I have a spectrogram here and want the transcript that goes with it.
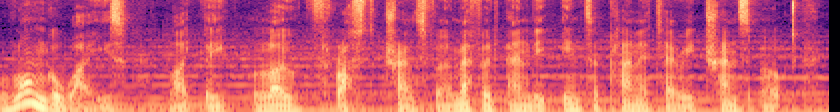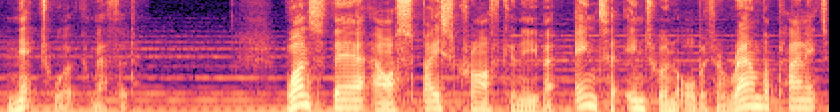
longer ways like the low thrust transfer method and the interplanetary transport network method. Once there, our spacecraft can either enter into an orbit around the planet,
